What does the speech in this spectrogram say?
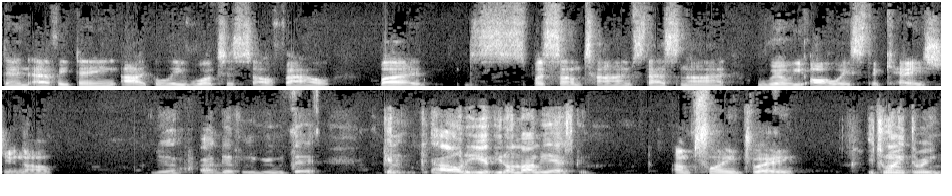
then everything I believe works itself out. But but sometimes that's not really always the case, you know. Yeah, I definitely agree with that. Can how old are you if you don't mind me asking? I'm 23. You're 23?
